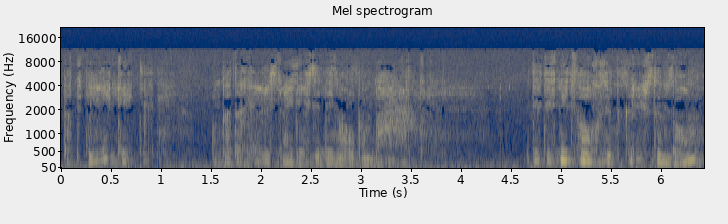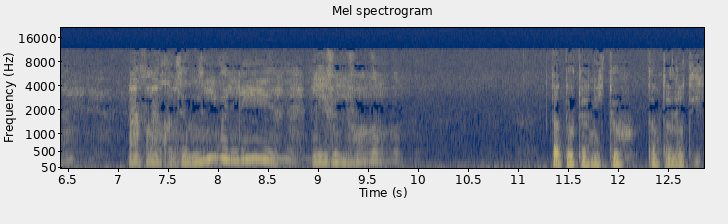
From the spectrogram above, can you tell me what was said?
Dat weet ik, omdat de geest mij deze dingen openbaart. Dit is niet volgens het christendom, maar volgens een nieuwe leer, lieve Nol. Dat doet er niet toe, tante Lottie.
